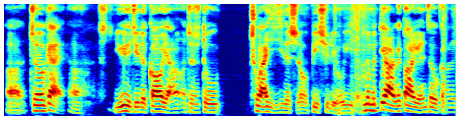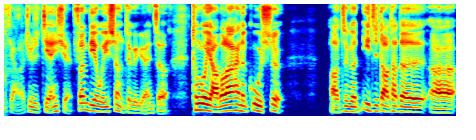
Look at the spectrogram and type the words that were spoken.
啊遮盖啊，逾越节的羔羊，这是都。出埃及记的时候必须留意的。那么第二个大原则，我刚才讲了，就是拣选、分别为圣这个原则。通过亚伯拉罕的故事啊，这个一直到他的呃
